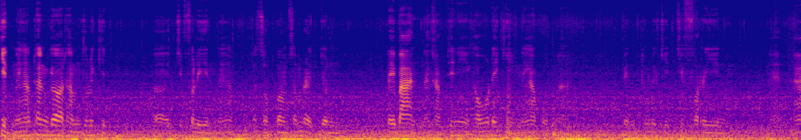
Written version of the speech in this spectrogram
กิจนะครับ ท่านก็ทำธุรกิจจิฟฟรีนนะครับ ประสบความสำเร็จจนในบ้านนะครับ ที่นี่เขาได้กิ่งนะครับผมเป็นธุรกิจจิฟฟรีนนะนะ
